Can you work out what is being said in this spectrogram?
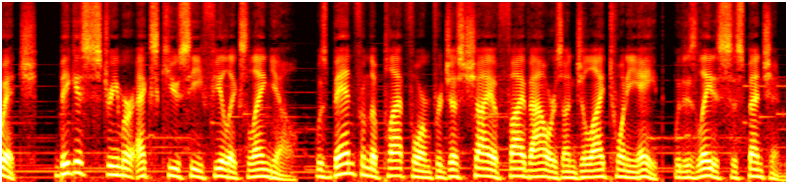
Twitch, biggest streamer XQC Felix Lengyel, was banned from the platform for just shy of five hours on July 28, with his latest suspension.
